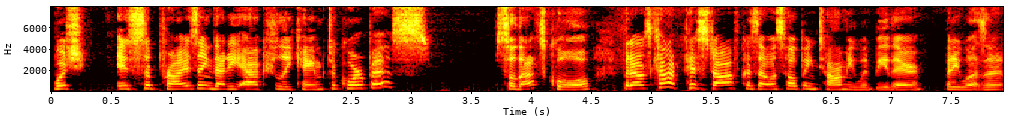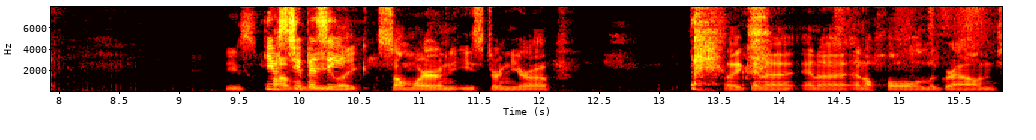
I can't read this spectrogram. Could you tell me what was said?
Which is surprising that he actually came to Corpus. So that's cool. But I was kind of pissed off because I was hoping Tommy would be there, but he wasn't. He's He was probably too busy. like somewhere in Eastern Europe, like in a in a in a hole in the ground,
